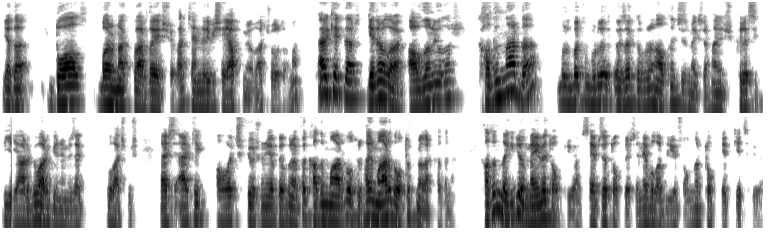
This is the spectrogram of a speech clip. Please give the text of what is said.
ya da doğal barınaklarda yaşıyorlar. Kendileri bir şey yapmıyorlar çoğu zaman. Erkekler genel olarak avlanıyorlar. Kadınlar da burada bakın burada özellikle buranın altını çizmek istiyorum. Hani şu klasik bir yargı var günümüze ulaşmış. Ya işte erkek ava çıkıyor şunu yapıyor bunu yapıyor. Kadın mağarada oturuyor. Hayır mağarada oturtmuyorlar kadını. Kadın da gidiyor meyve topluyor, sebze topluyor işte ne bulabiliyorsa onları toplayıp getiriyor.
